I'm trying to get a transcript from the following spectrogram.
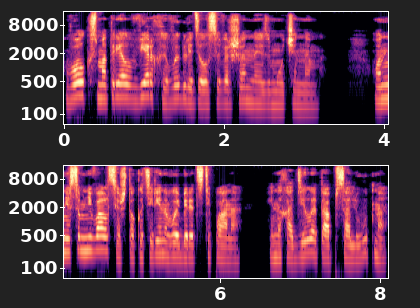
Волк смотрел вверх и выглядел совершенно измученным. Он не сомневался, что Катерина выберет Степана, и находил это абсолютно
